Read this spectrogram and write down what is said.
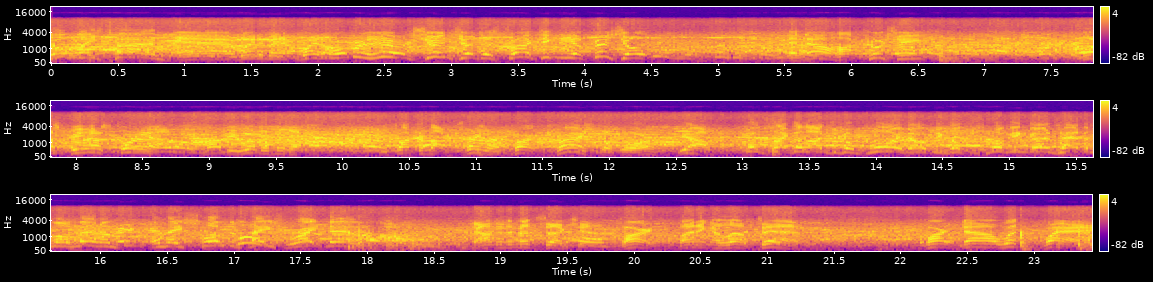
Don't waste time. And wait a minute, wait over here. Shinja distracting the official. And now Hakushi must be escorted out. Harvey Wippleman, uh, we talked about trailer park trash before. Yeah, good psychological ploy, though, because the Smoking Gunns had the momentum, and they slowed the pace right down. Down to the midsection. Bart finding a left hand. Bart now with Kwang.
